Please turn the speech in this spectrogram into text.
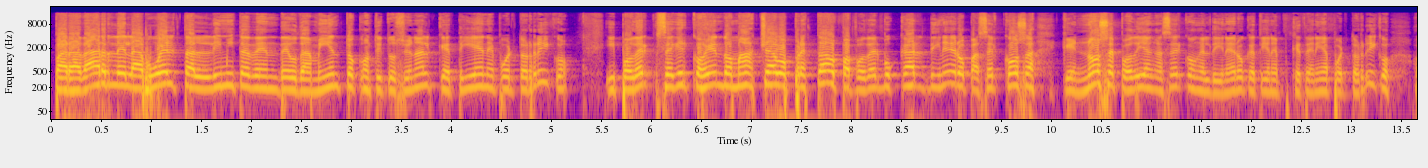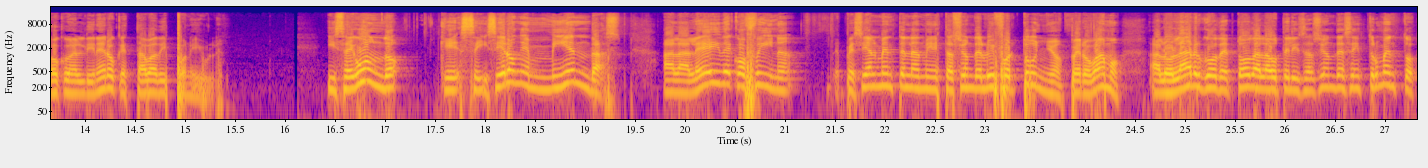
para darle la vuelta al límite de endeudamiento constitucional que tiene Puerto Rico y poder seguir cogiendo más chavos prestados para poder buscar dinero para hacer cosas que no se podían hacer con el dinero que, tiene, que tenía Puerto Rico o con el dinero que estaba disponible. Y segundo, que se hicieron enmiendas a la ley de Cofina especialmente en la administración de Luis Fortuño, pero vamos, a lo largo de toda la utilización de ese instrumento,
